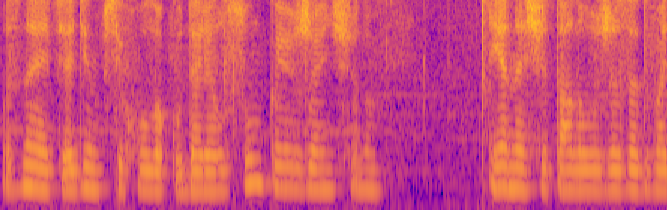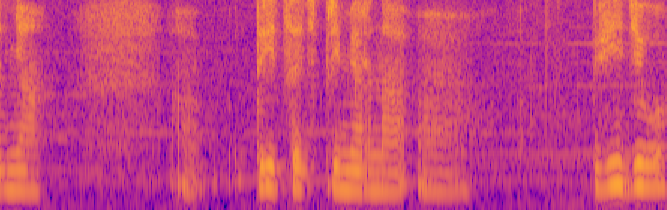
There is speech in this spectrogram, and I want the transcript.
Вы знаете, один психолог ударил сумкой женщину, и она считала уже за два дня 30 э, примерно видео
